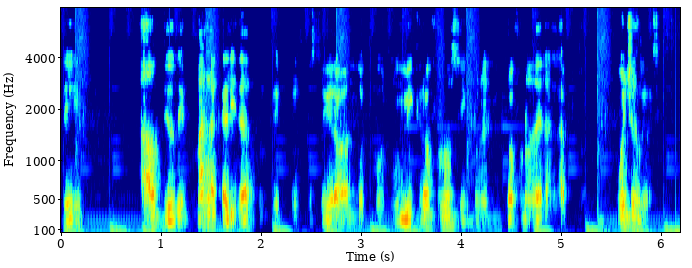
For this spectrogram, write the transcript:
de audio de mala calidad porque pues, estoy grabando con un micrófono, sin con el micrófono de la laptop. Muchas gracias.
